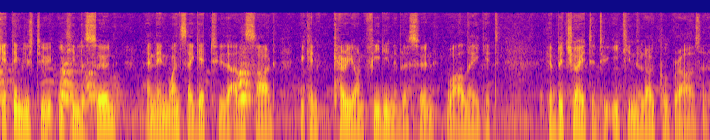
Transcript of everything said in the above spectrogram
get them used to eating lucerne, and then once they get to the other side, we can carry on feeding them lucerne while they get habituated to eating the local browser.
